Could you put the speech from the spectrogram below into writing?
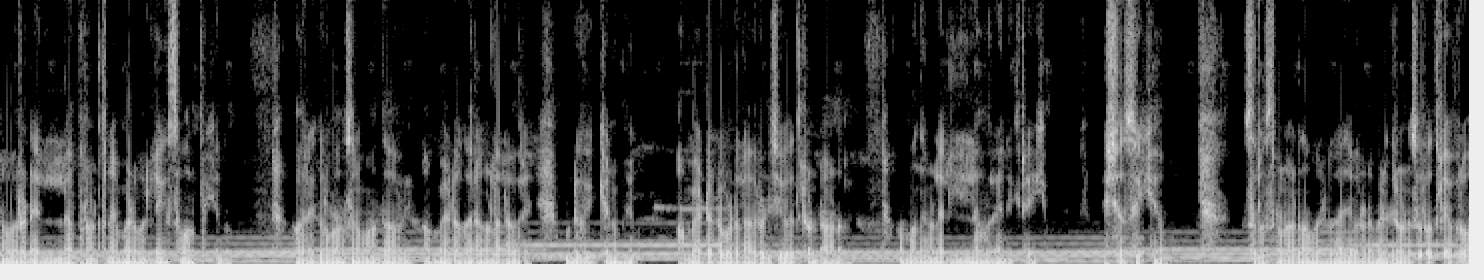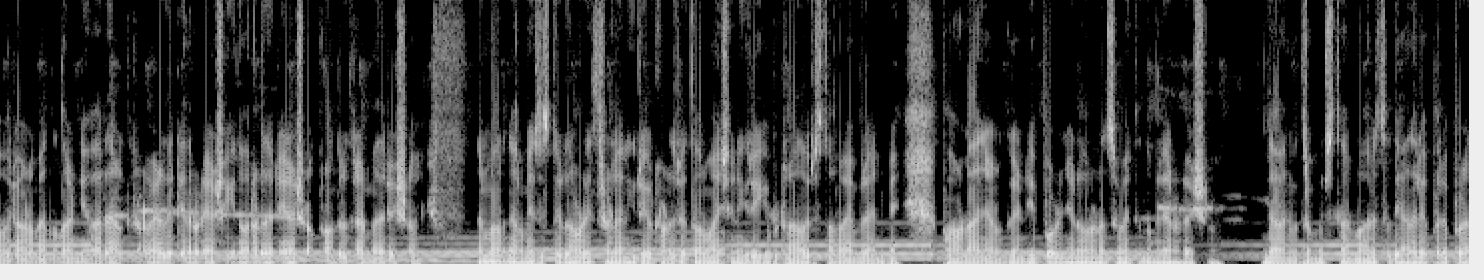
അവരുടെ എല്ലാ പ്രാർത്ഥനയും അമ്മയുടെ സമർപ്പിക്കുന്നു. അവരെ കൃപാസന മാതാവ് അമ്മയുടെ കരങ്ങളിൽ അവരെ ഉടുവിക്കണമേ. അമ്മയുടെ ഇടപെടൽ അവരുടെ ജീവിതത്തിലുണ്ടാകണമേ. അമ്മ നിങ്ങളെല്ലാവരും അനുഗ്രഹിക്കും. വിശ്വസിക്കാം. സുറസ്രനാട് നമ്മുടെ രാജമരുടെ മെഴുതിലാണ് സുറത്തിലെ ഒരു പലപ്പോഴും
